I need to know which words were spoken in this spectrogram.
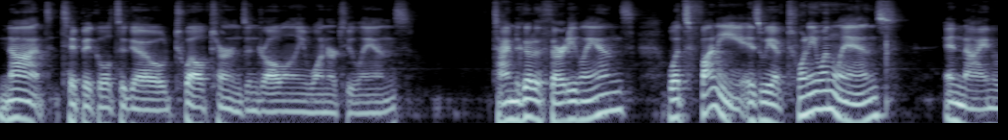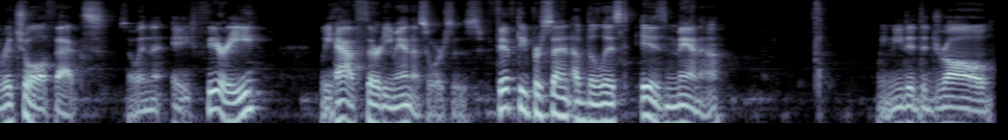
Not typical to go 12 turns and draw only one or two lands. Time to go to 30 lands. What's funny is we have 21 lands and 9 ritual effects. So, in a theory, we have 30 mana sources. 50% of the list is mana. We needed to draw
